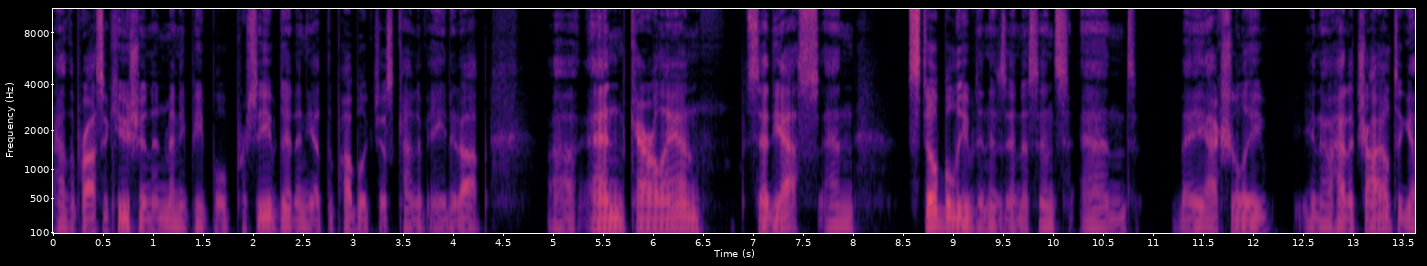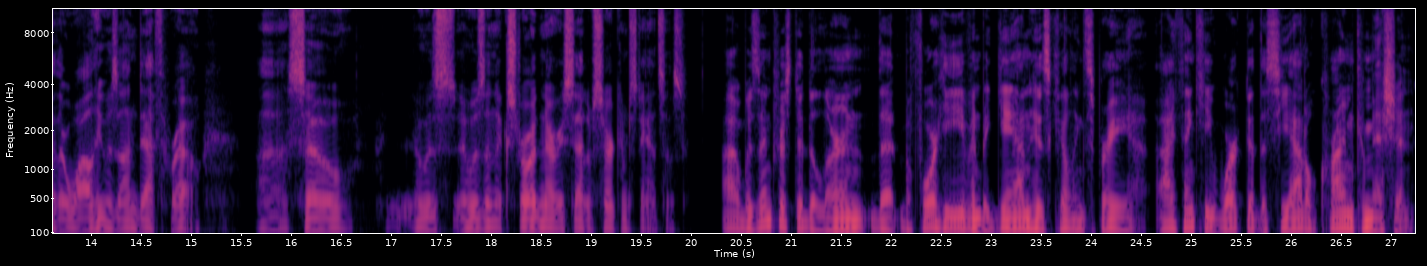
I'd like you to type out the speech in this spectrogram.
how the prosecution and many people perceived it, and yet the public just kind of ate it up. Uh, and Carole Ann said yes, and still believed in his innocence, and they actually you know had a child together while he was on death row. Uh, so it was it was an extraordinary set of circumstances. I was interested to learn that before he even began his killing spree, I think he worked at the Seattle Crime Commission.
